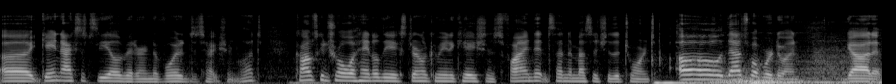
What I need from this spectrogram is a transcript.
Uh, gain access to the elevator and avoid detection. What? Comms control will handle the external communications. Find it and send a message to the Torrens. Oh, that's what we're doing. Got it.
